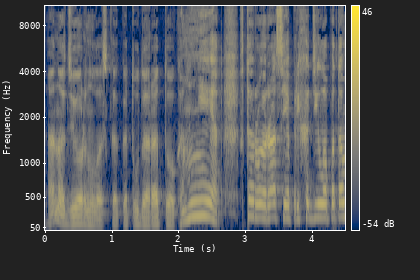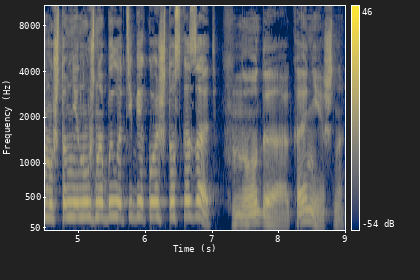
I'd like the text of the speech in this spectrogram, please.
Она дернулась, как от удара током. «Нет, второй раз я приходила, потому что мне нужно было тебе кое-что сказать». «Ну да, конечно».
